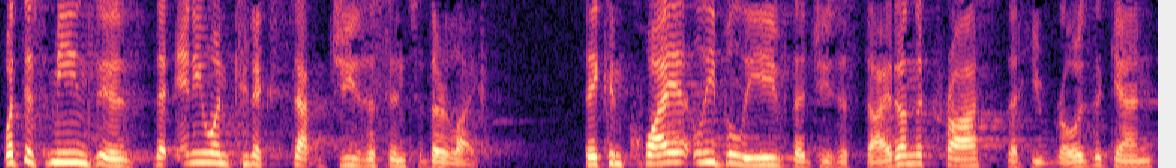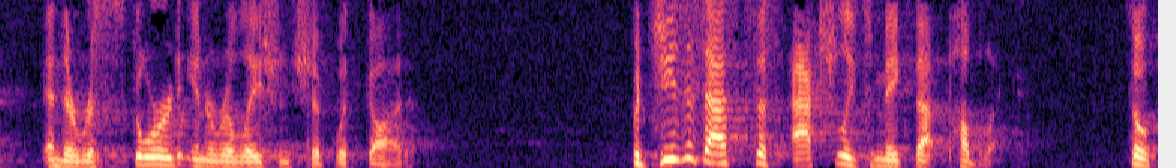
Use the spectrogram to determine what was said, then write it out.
what this means is that anyone can accept Jesus into their life. They can quietly believe that Jesus died on the cross, that he rose again, and they're restored in a relationship with God. But Jesus asks us actually to make that public. So,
